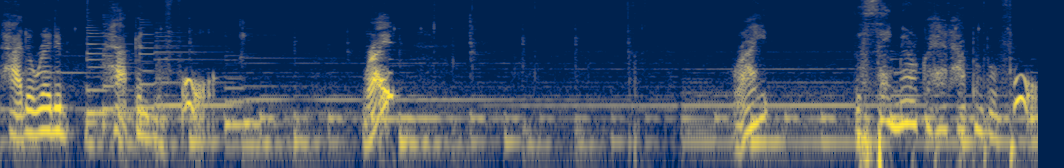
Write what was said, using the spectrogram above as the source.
had already happened before. Right? Right? The same miracle had happened before.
